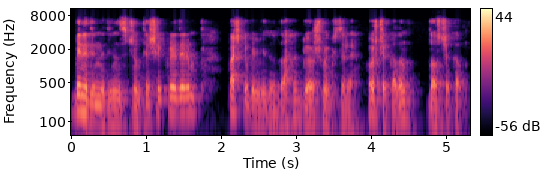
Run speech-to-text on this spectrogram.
Beni dinlediğiniz için teşekkür ederim. Başka bir videoda daha görüşmek üzere. Hoşçakalın, dostçakalın.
